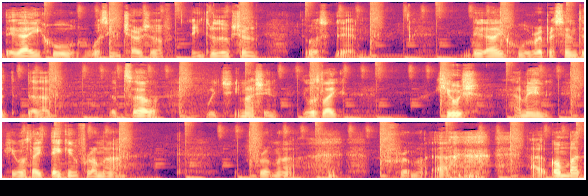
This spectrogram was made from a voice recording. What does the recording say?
the guy who was in charge of the introduction was the the guy who represented that that cell, which imagine it was like huge. I mean, he was like taken from a from a from a, a combat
